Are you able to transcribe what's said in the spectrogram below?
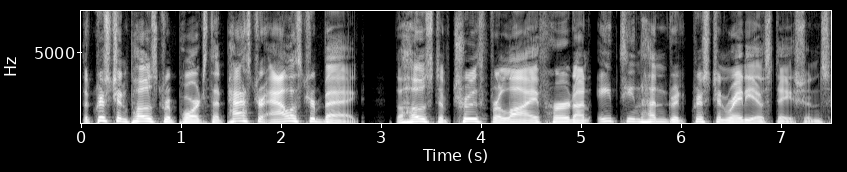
The Christian Post reports that Pastor Alistair Begg, the host of Truth for Life, heard on 1,800 Christian radio stations,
